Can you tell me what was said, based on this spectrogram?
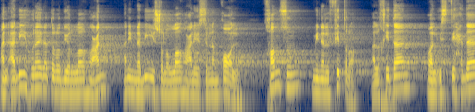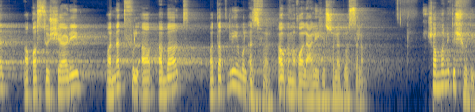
عن أبي هريرة رضي الله عنه عن النبي صلى الله عليه وسلم قال خمس من الفطرة الختان والاستحداد وقص الشارب ونتف الأبات وتقليم الأزفر أو كما قال عليه الصلاة والسلام সম্মানিত সুদী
